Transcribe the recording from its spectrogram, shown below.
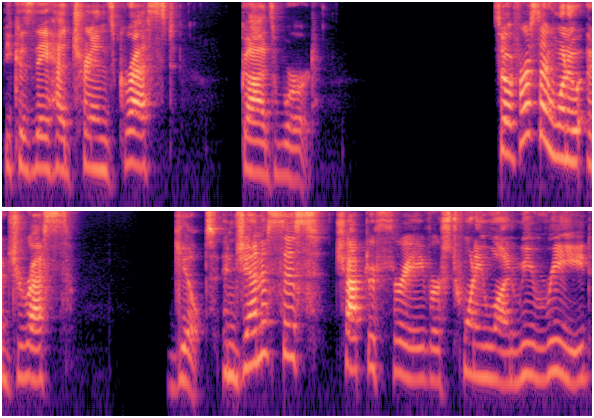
because they had transgressed God's word. So, at first, I want to address guilt. In Genesis chapter 3, verse 21, we read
